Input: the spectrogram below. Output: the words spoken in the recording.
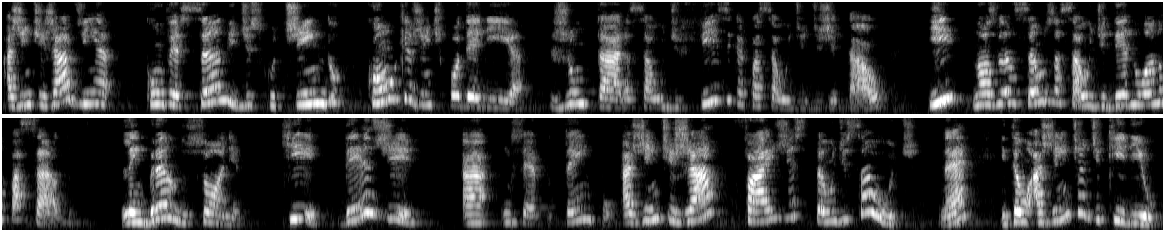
a gente já vinha conversando e discutindo como que a gente poderia juntar a saúde física com a saúde digital e nós lançamos a Saúde D no ano passado. Lembrando, Sônia, que desde há um certo tempo a gente já faz gestão de saúde, né? Então a gente adquiriu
